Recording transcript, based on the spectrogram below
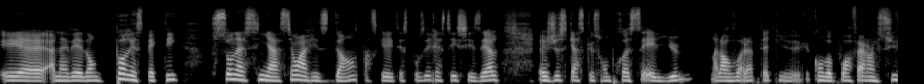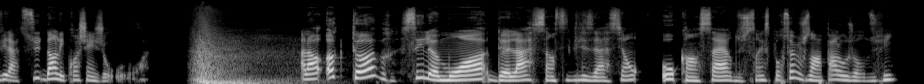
elle n'avait donc pas respecté son assignation à résidence parce qu'elle était supposée rester chez elle euh, jusqu'à ce que son procès ait lieu. Alors voilà, peut-être qu'on va pouvoir faire un suivi là-dessus dans les prochains jours. Alors, octobre, c'est le mois de la sensibilisation cancer du sein. C'est pour ça que je vous en parle aujourd'hui.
